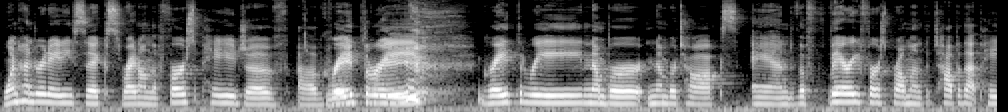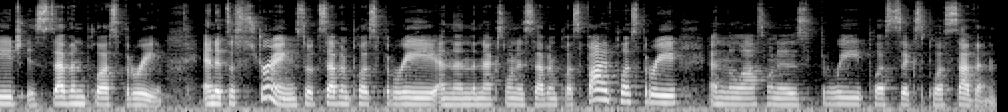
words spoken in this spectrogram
186 right on the first page of of grade, grade 3. grade three number number talks and the very first problem at the top of that page is seven plus three. And it's a string so it's seven plus three and then the next one is seven plus five plus three and the last one is three plus six plus seven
